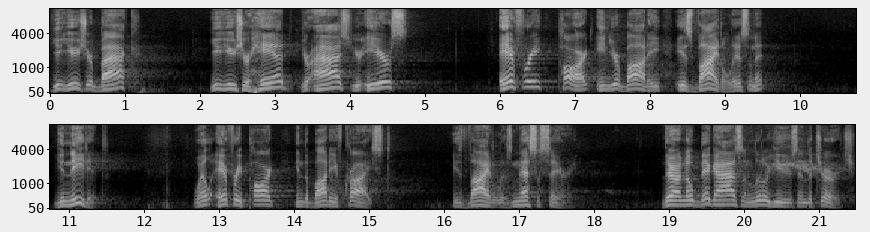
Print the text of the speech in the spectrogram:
You use your back. You use your head, your eyes, your ears. Every part in your body is vital, isn't it? You need it. Well, every part in the body of Christ is vital, is necessary. There are no big I's and little U's in the church.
